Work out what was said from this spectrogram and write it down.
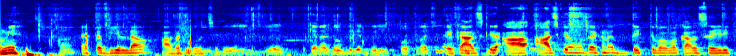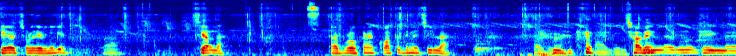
আমি একটা বিল দাও আধা ঠিক হচ্ছে একে আজকে আজকের মতো এখানে দেখতে পাবো কাল সেই খেয়ে চলে যাবি নাকি? শিয়ালদা। তারপর ওখানে কত দিনে চিল্লা? ছদিন। কোনো ঠিক নাই।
